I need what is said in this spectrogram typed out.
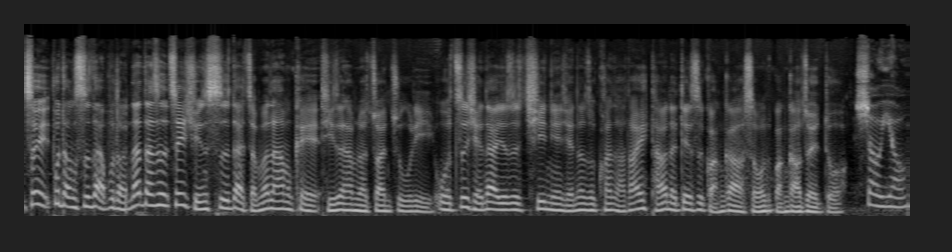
所以不同世代不同。那但是这一群世代怎么让他们可以提升他们的专注力？我之前大概就是七年前那时候观察到，哎，台湾的电视广告什么广告最多？手游、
